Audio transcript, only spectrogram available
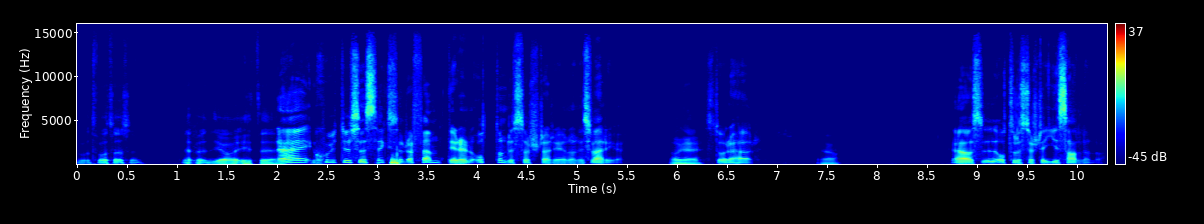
Två- 2000? Jag vet- inte... Nej, 7650. Det är den åttonde största arenan i Sverige, Okej. står det här. Ja. Ja, åttonde största ishallen då.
